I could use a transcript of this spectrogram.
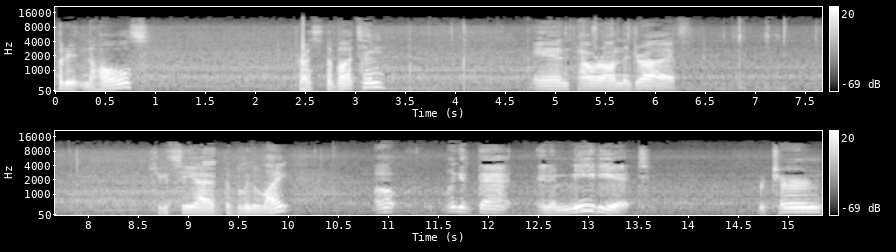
put it in the holes, press the button, and power on the drive. As you can see I have the blue light. Oh, look at that, an immediate return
